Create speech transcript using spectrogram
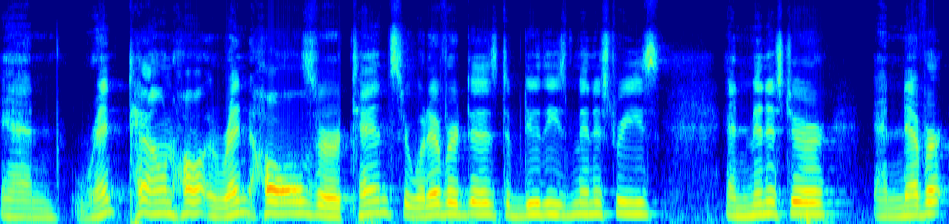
and rent town hall, rent halls or tents or whatever it is to do these ministries and minister and never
